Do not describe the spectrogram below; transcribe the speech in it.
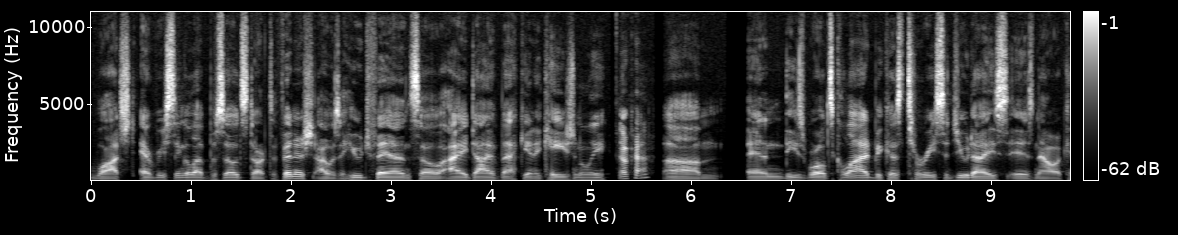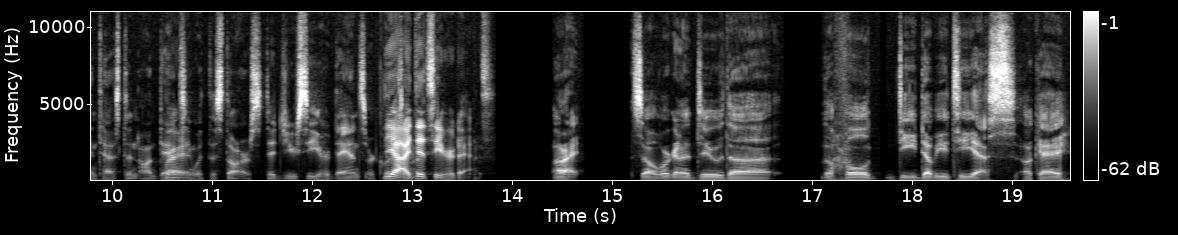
watched every single episode start to finish. I was a huge fan, so I dive back in occasionally. Okay. Um, and these worlds collide because Teresa Giudice is now a contestant on Dancing Right. with the Stars. Did you see her dance or clips Yeah, I it? did see her dance. All right. So we're gonna do the the full DWTS. Okay.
